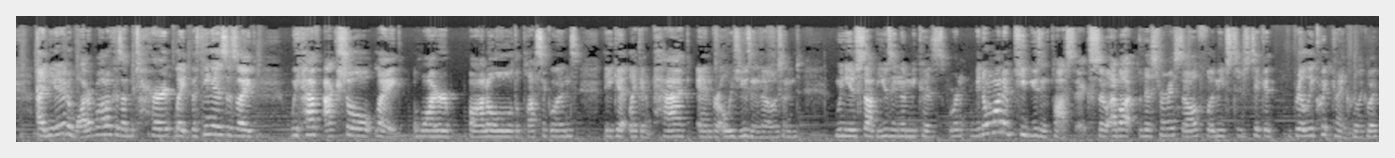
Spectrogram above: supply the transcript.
I needed a water bottle because I'm tired. Like the thing is, is like we have actual like water bottle, the plastic ones that you get like in a pack and we're always using those. And we need to stop using them because we're, we don't want to keep using plastic. So I bought this for myself. Let me just take a really quick drink, really quick.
